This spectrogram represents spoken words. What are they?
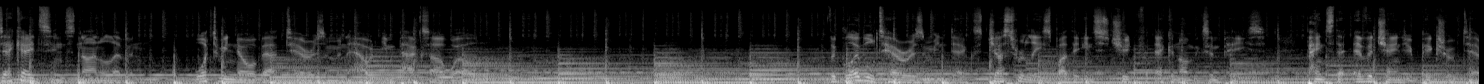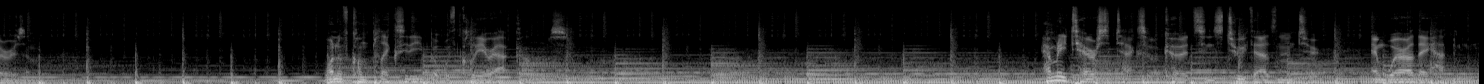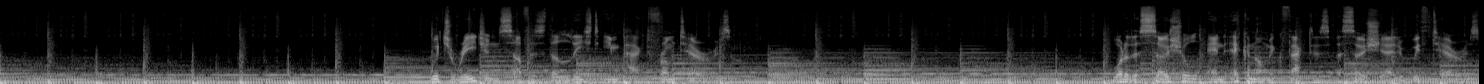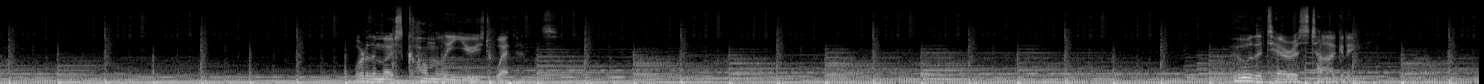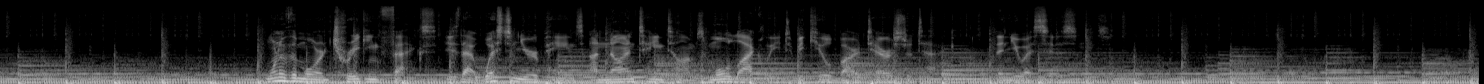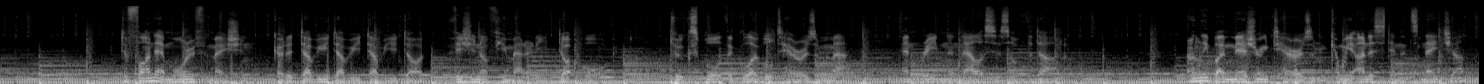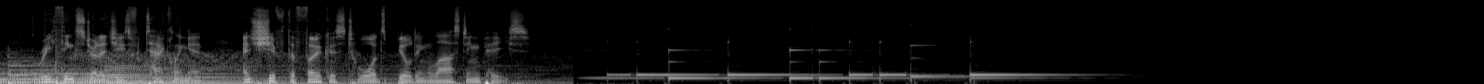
decade since 9 11, what do we know about terrorism and how it impacts our world? The Global Terrorism Index, just released by the Institute for Economics and Peace, paints the ever changing picture of terrorism. One of complexity but with clear outcomes. How many terrorist attacks have occurred since 2002 and where are they happening? Which region suffers the least impact from terrorism? What are the social and economic factors associated with terrorism? What are the most commonly used weapons? Who are the terrorists targeting? One of the more intriguing facts is that Western Europeans are 19 times more likely to be killed by a terrorist attack than US citizens. To find out more information, go to www.visionofhumanity.org to explore the global terrorism map and read an analysis of the data. Only by measuring terrorism can we understand its nature, rethink strategies for tackling it, and shift the focus towards building lasting peace.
